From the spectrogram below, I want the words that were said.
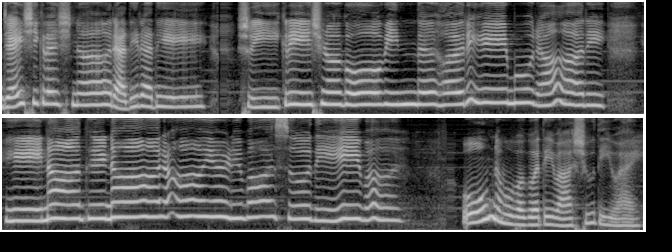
જય શ્રી કૃષ્ણ, રાધે રાધે. શ્રી કૃષ્ણ ગોવિંદ હરે મુરારે. હે નાથ નારાયણ વાસુદેવાય. ઓમ નમો ભગવતે વાસુદેવાય.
